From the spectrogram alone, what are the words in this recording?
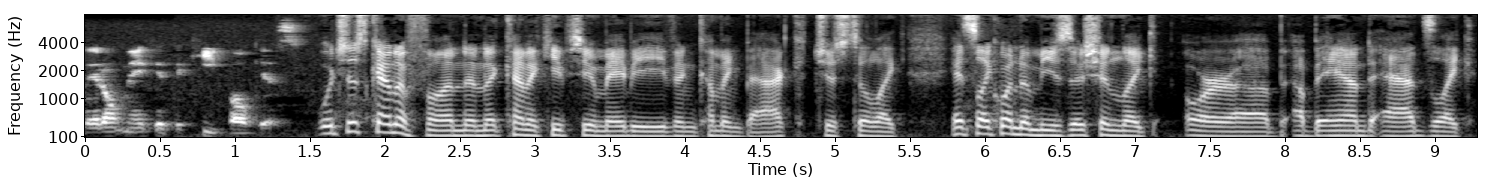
They don't make it the key focus. which is kind of fun and it kind of keeps you maybe even coming back just to like it's like when a musician like or a, a band adds like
